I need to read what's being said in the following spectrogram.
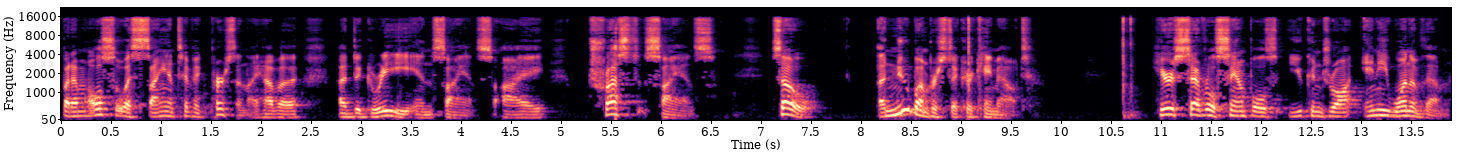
but I'm also a scientific person. I have a, a degree in science. I trust science. So a new bumper sticker came out. Here's several samples. You can draw any one of them.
